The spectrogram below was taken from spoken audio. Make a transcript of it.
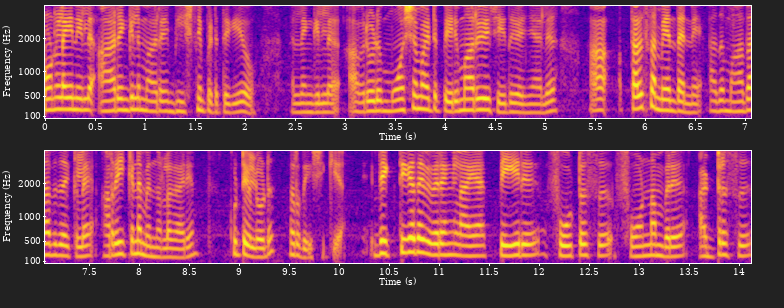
ഓൺലൈനിൽ ആരെങ്കിലും അവരെ ഭീഷണിപ്പെടുത്തുകയോ അല്ലെങ്കിൽ അവരോട് മോശമായിട്ട് പെരുമാറുകയോ ചെയ്തു കഴിഞ്ഞാൽ ആ തത്സമയം തന്നെ അത് മാതാപിതാക്കളെ അറിയിക്കണമെന്നുള്ള കാര്യം കുട്ടികളോട് നിർദ്ദേശിക്കുക. വ്യക്തിഗത വിവരങ്ങളായ പേര് ഫോട്ടോസ് ഫോൺ നമ്പർ അഡ്രസ്സ്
